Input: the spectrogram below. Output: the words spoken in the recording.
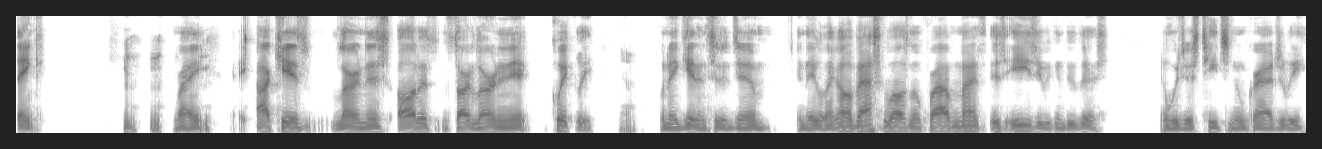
think, right? Our kids learn this, all this, start learning it quickly Yep. when they get into the gym and they were like, oh, basketball is no problem. It's, it's easy. We can do this. And we're just teaching them gradually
